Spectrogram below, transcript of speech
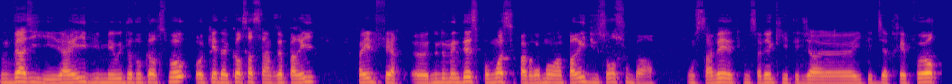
Donc vas-y, il arrive, il met ton corps Ok d'accord, ça c'est un vrai pari. Fallait le faire. Euh, Nuno Mendes pour moi c'est pas vraiment un pari du sens où bah on savait, on savait qu'il était déjà, il était déjà très fort.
